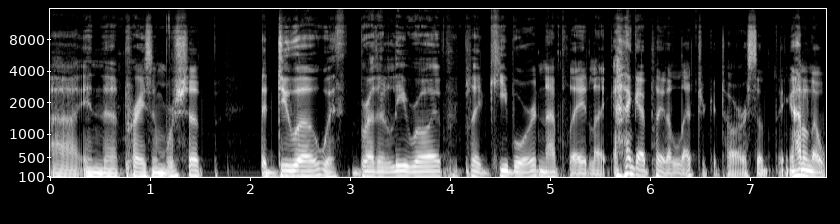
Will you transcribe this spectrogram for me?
uh, in the praise and worship, the duo with brother Leroy played keyboard, and I played like I think I played electric guitar or something. I don't know.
